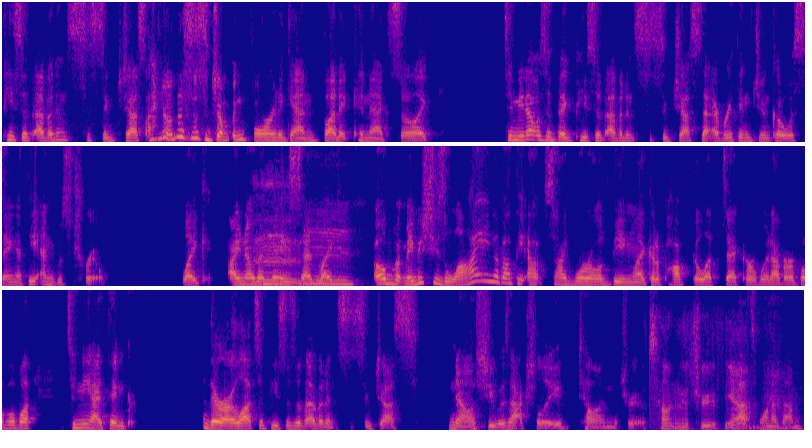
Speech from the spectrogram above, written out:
piece of evidence to suggest. I know this is jumping forward again, but it connects. So, like, to me, that was a big piece of evidence to suggest that everything Junko was saying at the end was true. Like, I know that they said, like, Mm. oh, but maybe she's lying about the outside world being like an apocalyptic or whatever, blah, blah, blah. To me, I think there are lots of pieces of evidence to suggest no, she was actually telling the truth. Telling the truth, yeah. That's one of them.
